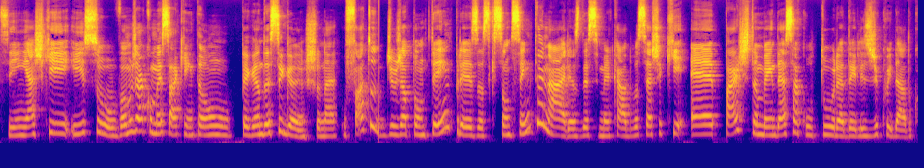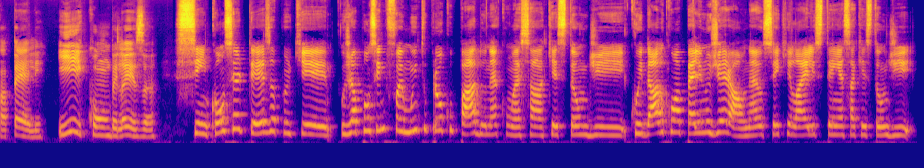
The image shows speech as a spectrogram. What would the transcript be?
Sim, acho que isso. Vamos já começar aqui, então, pegando esse gancho, né? O fato de o Japão ter empresas que são centenárias desse mercado, você acha que é parte também dessa cultura deles de cuidado com a pele e com beleza? Sim, com certeza, porque o Japão sempre foi muito preocupado, né, com essa questão de cuidado com a pele no geral, né? Eu sei que lá eles têm essa questão de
